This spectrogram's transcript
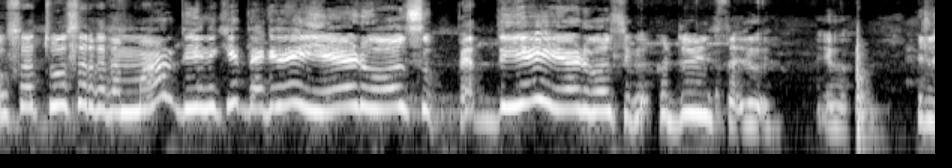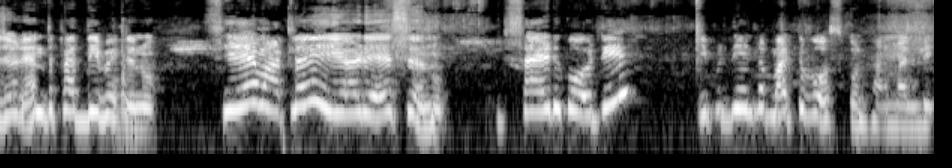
ఒకసారి చూసారు కదమ్మా? దీనికి దగ్గర ఏడు హోల్స్ పెద్దవి ఏడు హోల్స్. ఇక్కడ చూపిస్తుంది ఇట్లా చూడు ఎంత పెద్దవి పెట్టాను. సేమ్ అట్లనే ఏడు వేసాను. సైడ్కి ఒకటి ఇప్పుడు దీంట్లో మట్టి పోసుకుంటాను మళ్ళీ.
